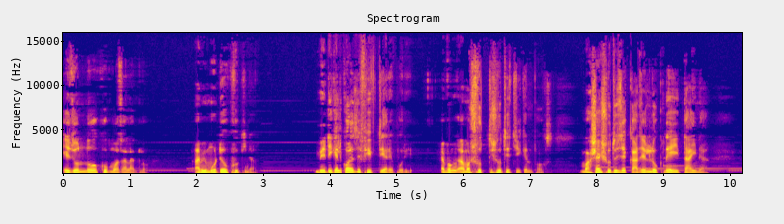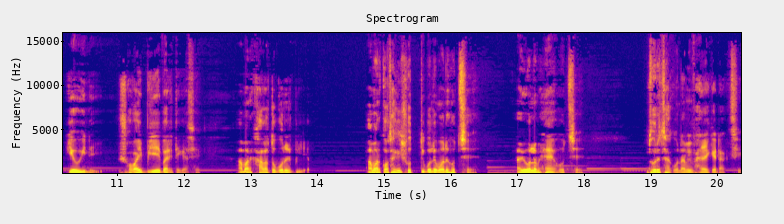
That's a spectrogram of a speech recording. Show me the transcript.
এজন্যও খুব মজা লাগল। আমি মোটেও খুকি না। মেডিকেল কলেজে ফিফথ ইয়ারে পড়ি এবং আমার সত্যি সত্যি চিকেন পক্স। বাসায় শুধু যে কাজের লোক নেই, তাই না? কেউই নেই। সবাই বিয়ে বাড়িতে গেছে। আমার খালাতো বোনের বিয়ে। আমার কথা কি সত্যি বলে মনে হচ্ছে? আমি বললাম হ্যাঁ হচ্ছে। ধরে থাকুন, আমি ভাইয়াকে ডাকছি।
